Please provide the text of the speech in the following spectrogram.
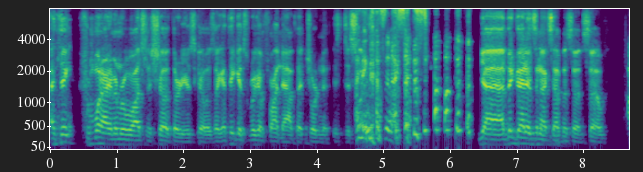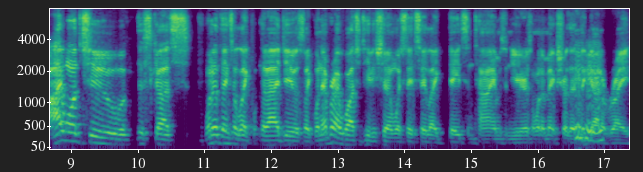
I think from what I remember watching the show 30 years ago, is like, I think it's we're gonna find out that Jordan is just i think that's the next episode yeah, I think that is the next episode. So I want to discuss one of the things that like that I do is like whenever I watch a TV show in which they say like dates and times and years, I want to make sure that they Mhm. got it right.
